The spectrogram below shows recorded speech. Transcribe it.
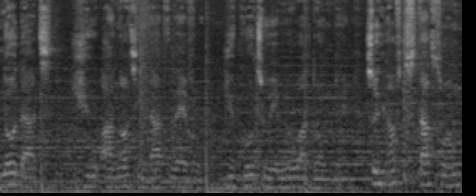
know that you are not in that level you go to a lower dumbbell so you have to start from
